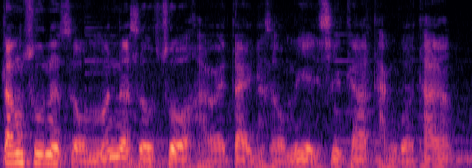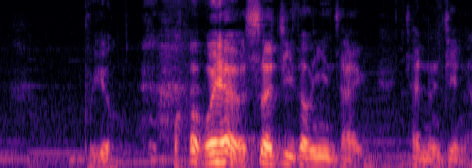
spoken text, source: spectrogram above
当初那时候我们那时候做海外代理的时候，我们也去跟他谈过，他不用，我要有设计东西才才能进来。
